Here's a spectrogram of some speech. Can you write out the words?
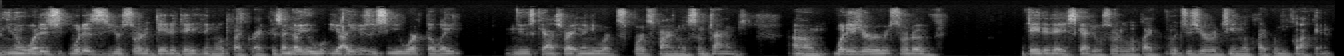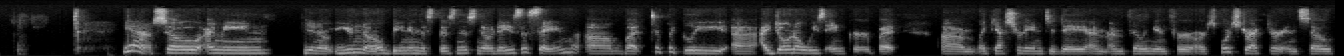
you know what is what is your sort of day to day thing look like, right? Because I know you, yeah, I usually see you work the late newscast, right, and then you work sports finals sometimes. Um, what is your sort of day to day schedule sort of look like? What does your routine look like when you clock in? Yeah, so I mean, you know you know being in this business no day is the same um, but typically uh, i don't always anchor but um, like yesterday and today I'm, I'm filling in for our sports director and so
